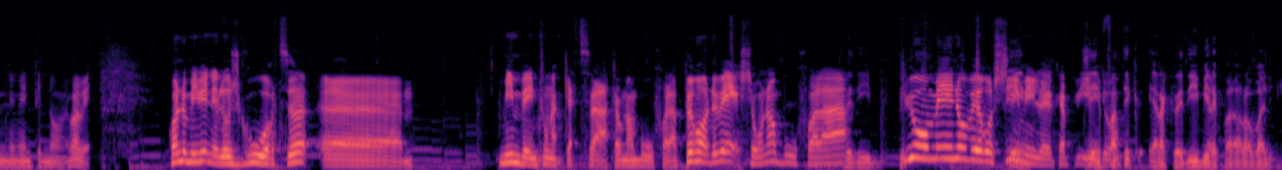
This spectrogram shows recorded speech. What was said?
viene il nome. Vabbè, quando mi viene lo sgurz, eh, mi invento una cazzata, una bufala. Però deve essere una bufala credibile. più o meno verosimile, sì. capito? Sì, infatti era credibile quella roba lì.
